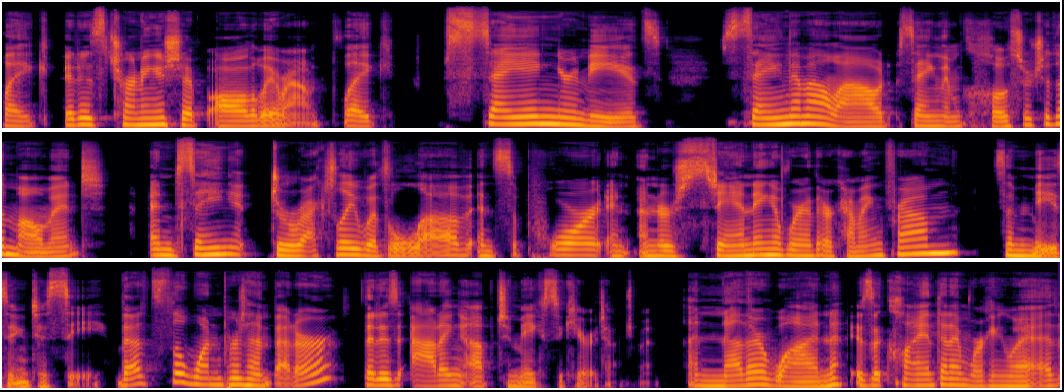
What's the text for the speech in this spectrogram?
Like it is turning a ship all the way around. Like saying your needs, saying them out loud, saying them closer to the moment, and saying it directly with love and support and understanding of where they're coming from, it's amazing to see. That's the 1% better that is adding up to make secure attachment. Another one is a client that I'm working with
